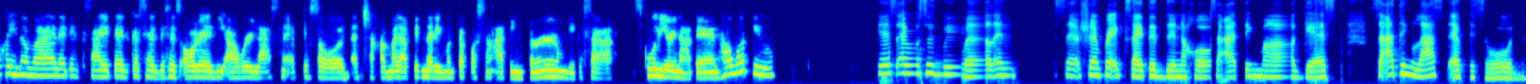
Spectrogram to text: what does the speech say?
okay naman at excited kasi this is already our last na episode at saka malapit na rin magtapos ng ating term dito sa school year natin. How about you? Yes, I'm also doing well and sy- syempre excited din ako sa ating mga guest sa ating last episode.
